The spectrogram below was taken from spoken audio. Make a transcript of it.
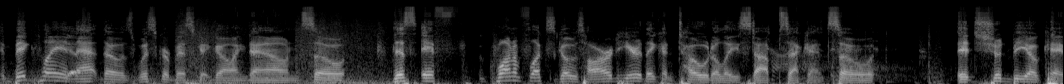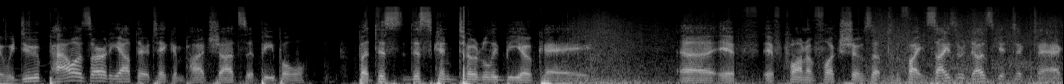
And big play in yeah. that though is Whisker Biscuit going down. So this if Quantum Flux goes hard here, they can totally stop second. So it should be okay. We do Powell's already out there taking pot shots at people, but this this can totally be okay. Uh, if if Quantum Flux shows up to the fight, Sizer does get Tic Tac.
